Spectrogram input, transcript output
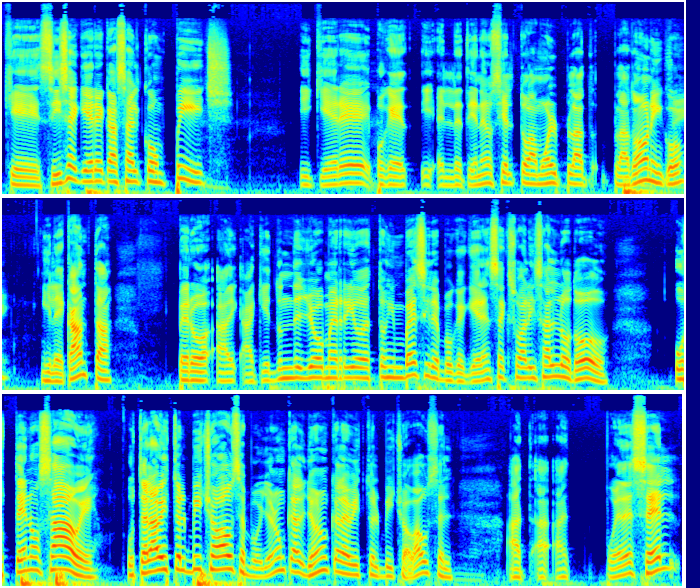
que sí se quiere casar con Peach y quiere, porque él le tiene cierto amor plat- platónico Sí. y le canta, pero aquí es donde yo me río de estos imbéciles porque quieren sexualizarlo todo. Usted no sabe, usted le ha visto el bicho a Bowser, porque yo nunca, yo nunca le he visto el bicho a Bowser. A- a- a- puede ser,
